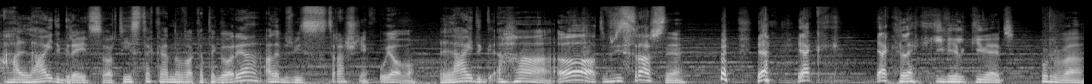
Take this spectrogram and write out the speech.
A, Light Greatsword, jest taka nowa kategoria? Ale brzmi strasznie chujowo. Light, aha, o, to brzmi strasznie. jak, jak, jak lekki wielki miecz. Kurwa,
